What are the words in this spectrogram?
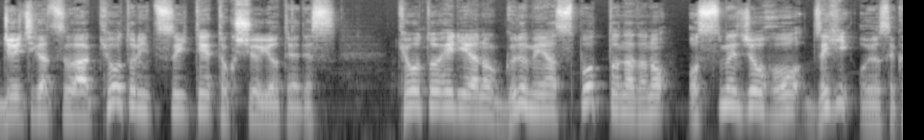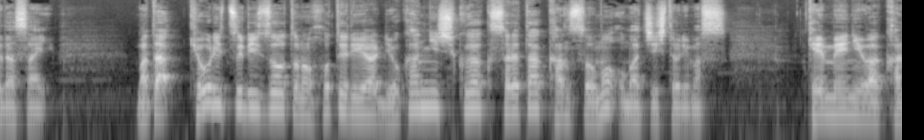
11月は京都について特集予定です。京都エリアのグルメやスポットなどのおすすめ情報をぜひお寄せください。また強立リゾートのホテルや旅館に宿泊された感想もお待ちしております。件名には必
